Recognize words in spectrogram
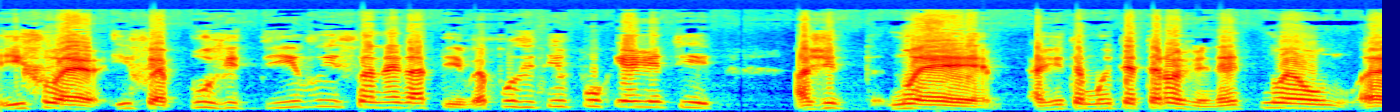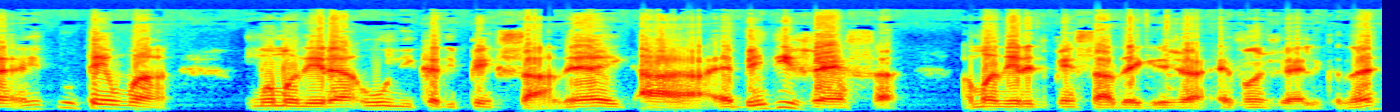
isso, é, isso é positivo e isso é negativo. É positivo porque a gente a gente não é, a gente é muito heterogêneo, a gente não, é um, é, a gente não tem uma, uma maneira única de pensar, né? é bem diversa a maneira de pensar da igreja evangélica, né?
